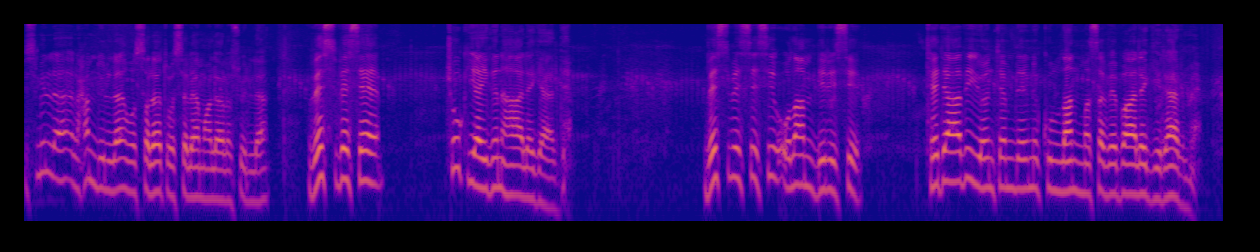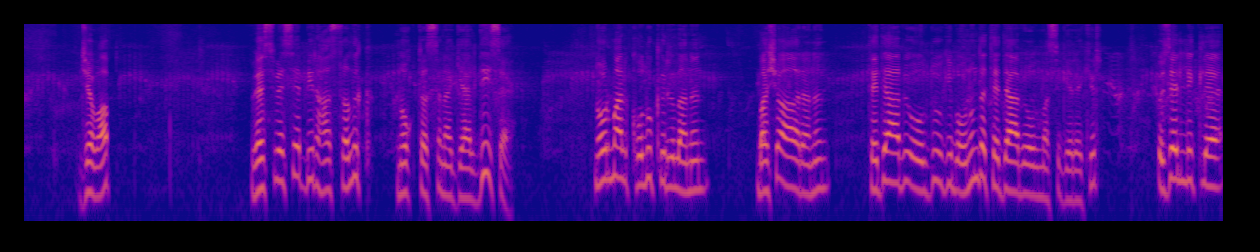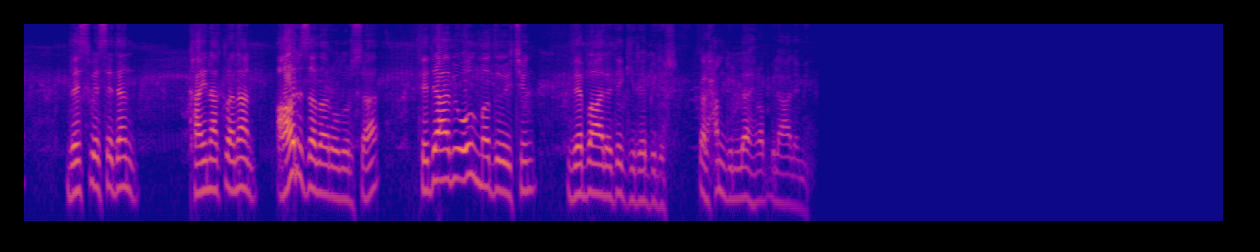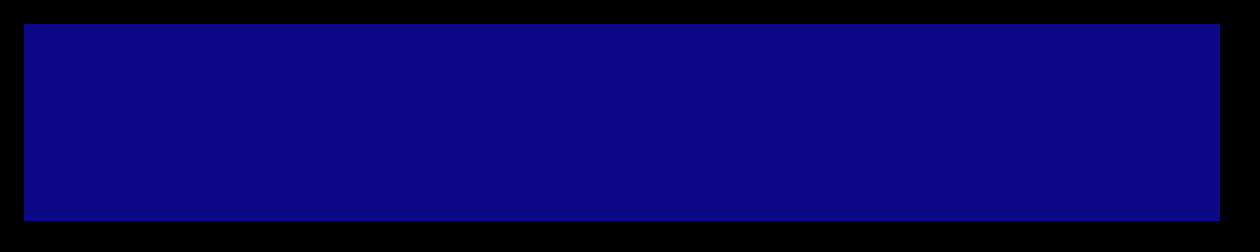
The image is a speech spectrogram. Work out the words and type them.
Bismillah, elhamdülillah ve salatu ve selamu ala Resulillah. Vesvese çok yaygın hale geldi. Vesvesesi olan birisi tedavi yöntemlerini kullanmasa vebale girer mi? Cevap, vesvese bir hastalık noktasına geldiyse, normal kolu kırılanın, başı ağrıranın tedavi olduğu gibi onun da tedavi olması gerekir. Özellikle vesveseden kaynaklanan arızalar olursa tedavi olmadığı için vebalede girebilir. Velhamdülillahi Rabbil Alemin.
